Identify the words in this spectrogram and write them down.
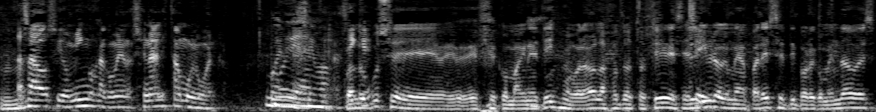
los sábados y domingos, la Comedia Nacional, está muy buena. Buenísimo. Así Cuando que- puse eh, fecomagnetismo para ver la foto de estos tigres, el Sí. libro que me aparece tipo recomendado es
